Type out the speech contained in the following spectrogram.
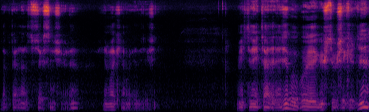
Kulaklarından tutacaksın şöyle. Şimdi makine edeceksin. Mehdi'ne ithal edince bu böyle güçlü bir şekilde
